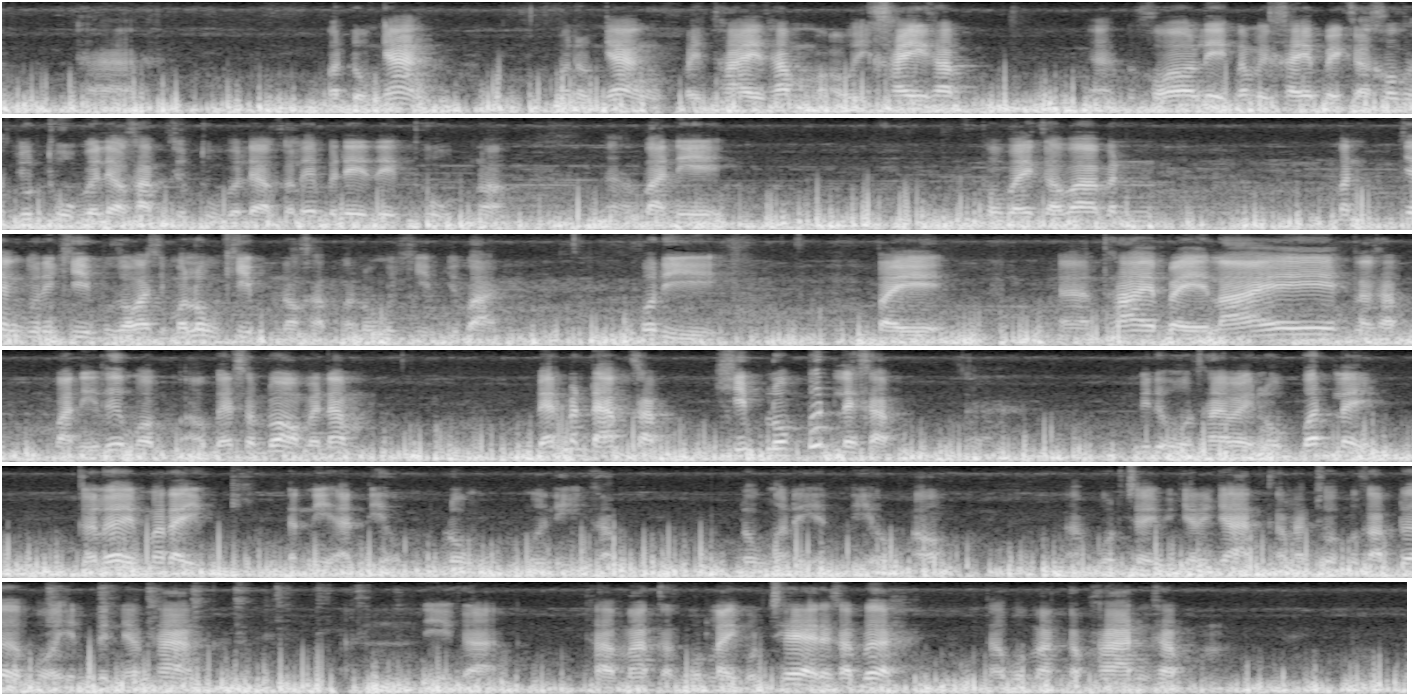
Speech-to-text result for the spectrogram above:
วัดดงย่างวัดดงย่างไปท้ายถ้ำเอาไปไข่ครับขอเลขน้ำไปไข่ไปก็เขาก็จุดทูบไปแล้วครับจุดทูบไปแล้วก็เลยไปได้เลขถูกเนาะบ้านนี้พอไว้กับว่ามันมันยังอยู่ในคลิปกับว่าสิมาลงคลิปเนาะครับมาลงคลิปอยู่บ้านพอดีไปอ่ายไปไลฟ์นะครับบ้านนี้เริ่มเอาเอาแบตสำรองไปนํแบตมันดับครับคลิปลบปึ๊ดเลยครับ วิดีโอถ่ายไว้ลบเบิดเลย ก็เลยมาได้อันนี้อันเดียวลงมือนี้ครับ ลงมาได้อันเดียวเอาโปรดใช้วิจารณญาณกับรับชมนะครับเด้อพอเห็นเป็นแนวทางอันนี้ก็ถ้ามากกับกดไลค์กดแชร์นะครับเด้อถ้าบ่มากกับพานครับ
